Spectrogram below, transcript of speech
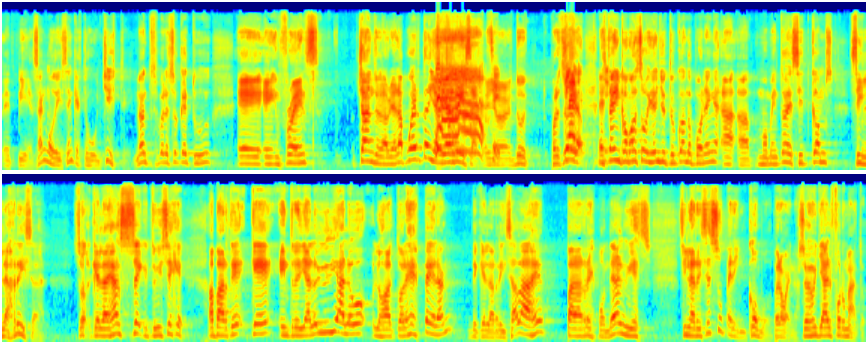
eh, piensan o dicen que esto es un chiste. ¿no? Entonces por eso que tú eh, en Friends, Chandler abría la puerta y había ¡Ah! risa. Y Sí. yo, dude, por eso Claro. que es tan incómodo esos videos en YouTube cuando ponen a, a momentos de sitcoms sin las risas. So- Que la dejan sec- Tú dices que, aparte que entre diálogo y diálogo, los actores esperan de que la risa baje para responder algo y es. Sin la risa es súper incómodo. Pero bueno, eso es ya el formato.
